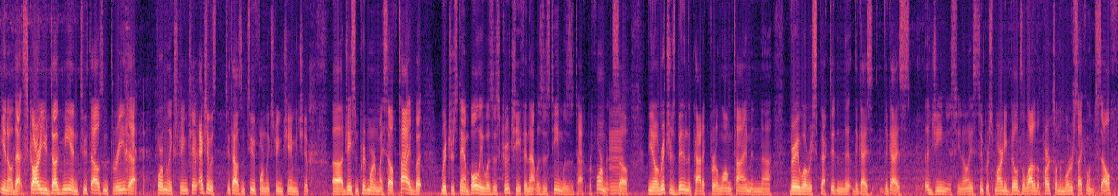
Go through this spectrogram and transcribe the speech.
you know, that scar you dug me in 2003, that Formula Extreme Championship. Actually, it was 2002 Formula Extreme Championship. Uh, Jason Pridmore and myself tied, but Richard Stanboli was his crew chief, and that was his team was Attack Performance. So, you know, Richard's been in the paddock for a long time and uh, very well respected. And the, the guy's the guy's a genius. You know, he's super smart. He builds a lot of the parts on the motorcycle himself,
